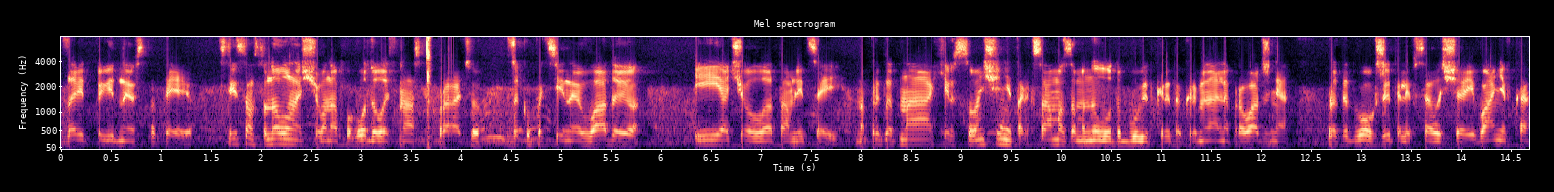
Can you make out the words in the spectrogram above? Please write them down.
за відповідною статтею. Слідством встановлено, що вона погодилась на співпрацю з окупаційною владою і очолила там ліцей. Наприклад, на Херсонщині так само за минулу добу відкрито кримінальне провадження проти двох жителів селища Іванівка.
